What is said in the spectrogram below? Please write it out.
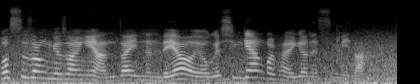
버스 정류장에 앉아 있는데요. 여기 신기한 걸 발견했습니다.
